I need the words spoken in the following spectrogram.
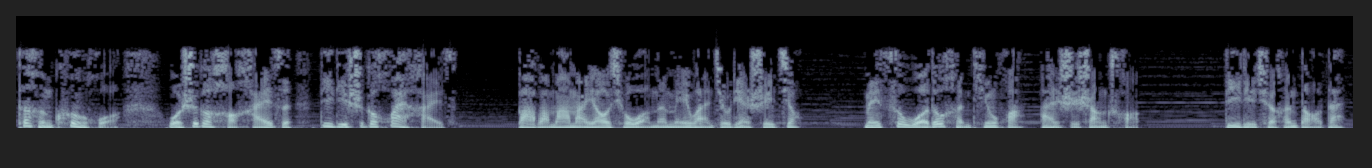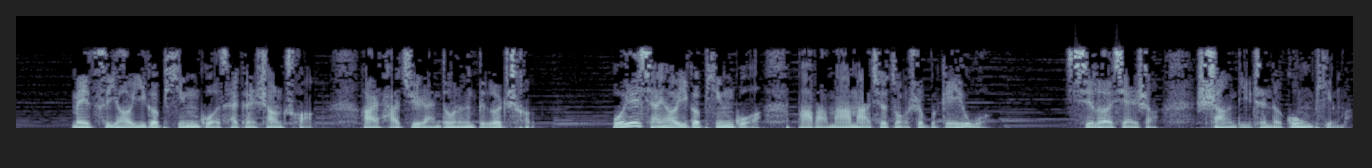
她很困惑：我是个好孩子，弟弟是个坏孩子，爸爸妈妈要求我们每晚九点睡觉。每次我都很听话，按时上床，弟弟却很捣蛋，每次要一个苹果才肯上床，而他居然都能得逞。我也想要一个苹果，爸爸妈妈却总是不给我。希勒先生，上帝真的公平吗？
